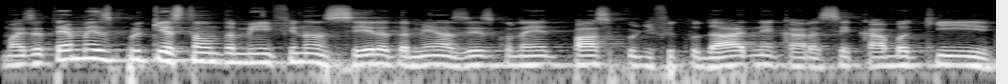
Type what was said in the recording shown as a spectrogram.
mas até mesmo por questão também financeira, também, às vezes, quando a gente passa por dificuldade, né, cara, você acaba que.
